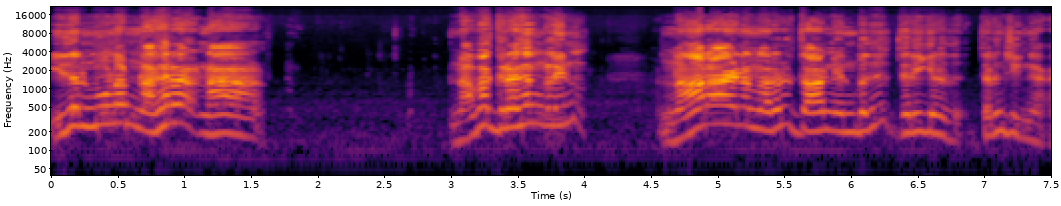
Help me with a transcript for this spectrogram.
இதன் மூலம் நகர நவகிரகங்களின் நவக்கிரகங்களின் நாராயணன் அருள் தான் என்பது தெரிகிறது தெரிஞ்சுங்க.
